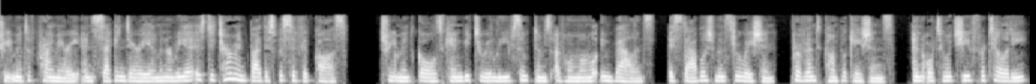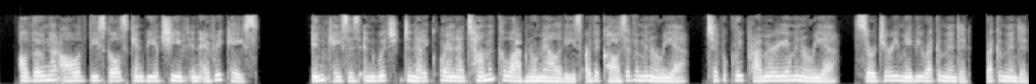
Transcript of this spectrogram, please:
Treatment of primary and secondary amenorrhea is determined by the specific cause. Treatment goals can be to relieve symptoms of hormonal imbalance, establish menstruation, prevent complications, and or to achieve fertility, although not all of these goals can be achieved in every case. In cases in which genetic or anatomical abnormalities are the cause of amenorrhea, typically primary amenorrhea, surgery may be recommended. Recommended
